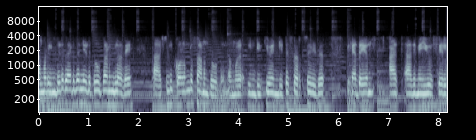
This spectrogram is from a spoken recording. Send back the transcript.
നമ്മുടെ ഇന്ത്യയുടെ കാര്യം തന്നെ എടുത്തു നോക്കുകയാണെങ്കിൽ അതെ ആക്ച്വലി കൊളംബസ് ആണെന്ന് തോന്നുന്നു. നമ്മൾ ഇന്ത്യയ്ക്ക് വേണ്ടിയിട്ട് സെർച്ച് ചെയ്ത് പിന്നെ അദ്ദേഹം ആദ്യമേ യു എസ് എൽ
